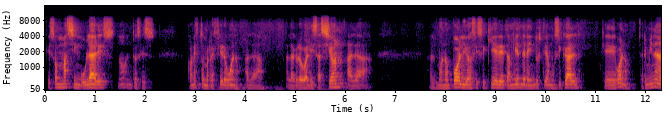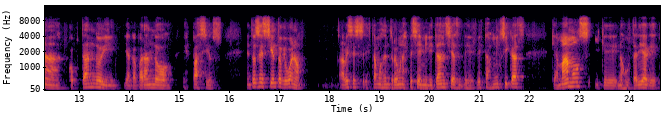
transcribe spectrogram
que son más singulares, Entonces, con esto me refiero, bueno, a la, a la globalización, a la al monopolio, si se quiere, también de la industria musical, que bueno, termina cooptando y, acaparando espacios. Entonces siento que bueno, a veces estamos dentro de una especie de militancias de, estas músicas que amamos y que nos gustaría que,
